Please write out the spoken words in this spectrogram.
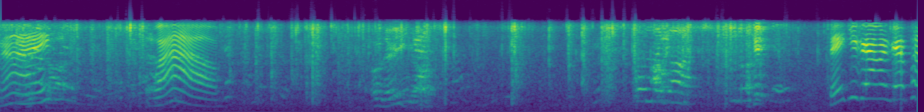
Nice. Wow. Oh, there you go. Oh my gosh. Okay. Thank you, Grandma and Grandpa.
